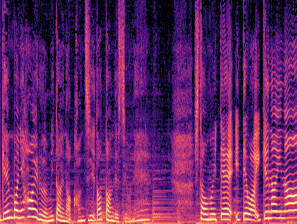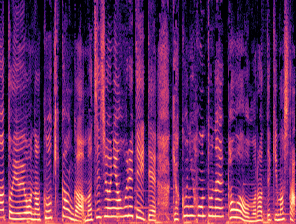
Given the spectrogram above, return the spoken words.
日現場に入るみたいな感じだったんですよね。下を向いていてはいけないなというような空気感が街中にあふれていて逆に本当ねパワーをもらってきました。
